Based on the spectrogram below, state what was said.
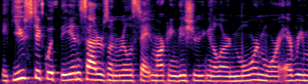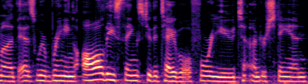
if you stick with the insiders on real estate and marketing this year, you're going to learn more and more every month as we're bringing all these things to the table for you to understand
